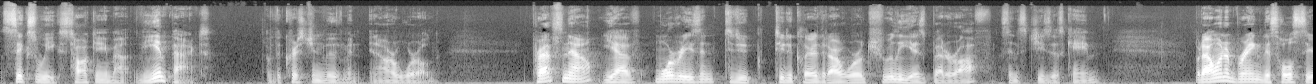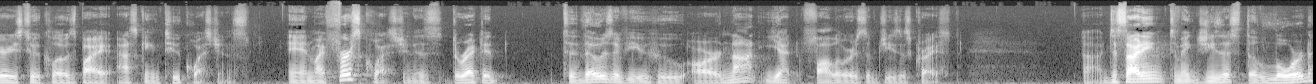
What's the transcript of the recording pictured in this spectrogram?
six weeks talking about the impact of the Christian movement in our world. Perhaps now you have more reason to, do, to declare that our world truly is better off since Jesus came. But I want to bring this whole series to a close by asking two questions. And my first question is directed to those of you who are not yet followers of Jesus Christ. Uh, deciding to make Jesus the Lord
